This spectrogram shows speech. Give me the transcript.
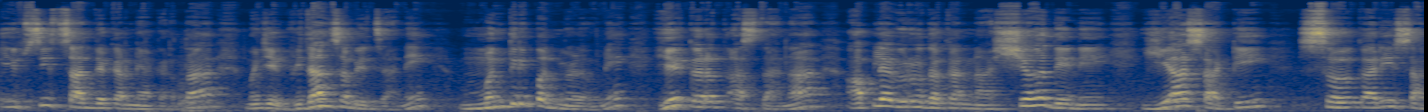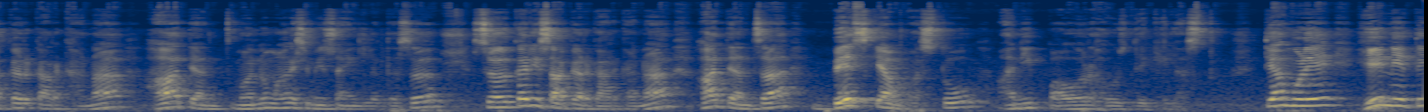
इप्सित साध्य करण्याकरता म्हणजे विधानसभेत जाणे मंत्रीपद मिळवणे हे करत असताना आपल्या विरोधकांना शह देणे यासाठी सहकारी साखर कारखाना हा त्यां म्हणून मग मी सांगितलं तसं सहकारी साखर कारखाना हा त्यांचा बेस कॅम्प असतो आणि पॉवर हाऊस देखील असतो. त्यामुळे हे नेते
